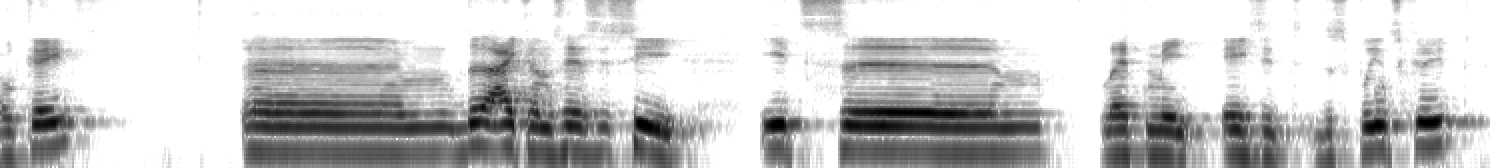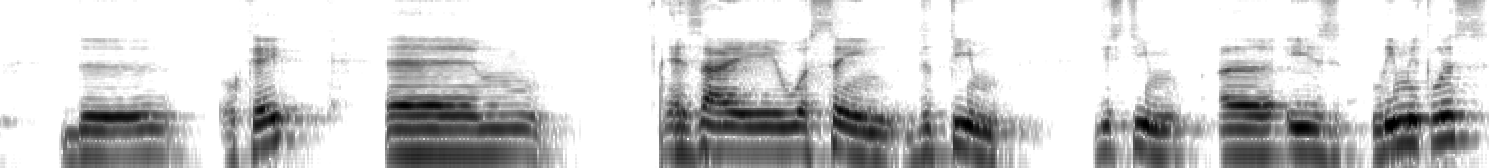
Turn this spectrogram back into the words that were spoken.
okay? Um, the icons as you see it's um, let me exit the split screen the okay um, as I was saying, the team, this team uh, is limitless.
